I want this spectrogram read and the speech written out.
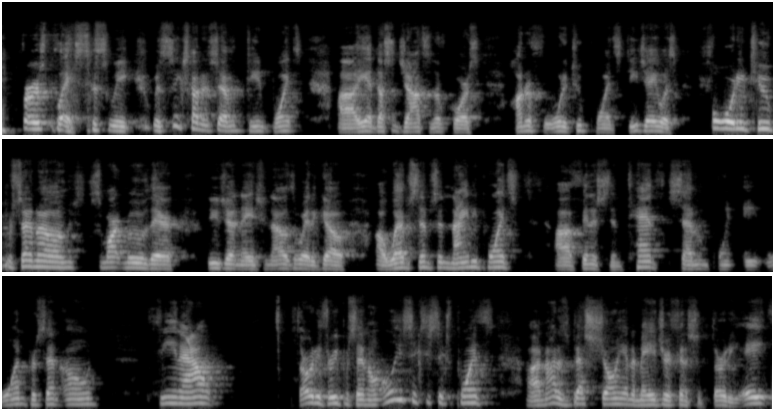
first place this week with 617 points. Uh, he had Dustin Johnson, of course, 142 points. DJ was 42% owned. Smart move there, Degen Nation. That was the way to go. Uh, Webb Simpson, 90 points, uh, finished in 10th, 7.81% owned. Finau, 33% owned, only 66 points. Uh, not his best showing at a major. Finished in 38th.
